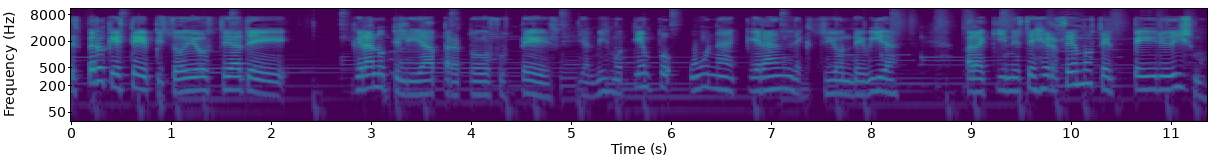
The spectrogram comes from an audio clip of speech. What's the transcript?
Espero que este episodio sea de gran utilidad para todos ustedes y al mismo tiempo una gran lección de vida para quienes ejercemos el periodismo,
